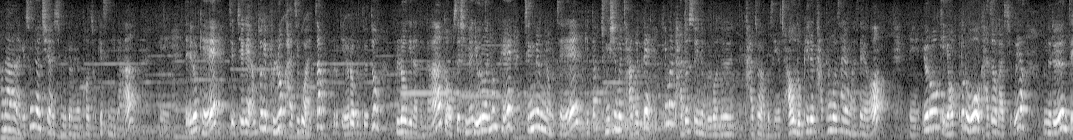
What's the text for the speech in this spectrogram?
편안하게 숙면 취하시고 이러면 더 좋겠습니다. 네, 이렇게 지금 제가 양쪽에 블록 가지고 왔죠? 이렇게 여러분들도 블럭이라든가 또 없으시면 이런 형태의 증명명체 이렇게 딱 중심을 잡을 때 힘을 받을 수 있는 물건을 가져와 보세요. 좌우 높이를 같은 걸 사용하세요. 네, 이렇게 옆으로 가져가시고요. 오늘은 이제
